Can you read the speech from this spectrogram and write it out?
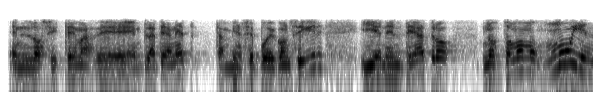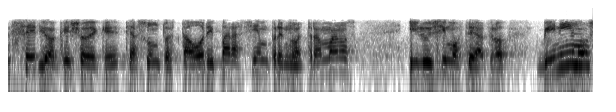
en los sistemas de en PlateaNet también se puede conseguir. Y en el teatro nos tomamos muy en serio aquello de que este asunto está ahora y para siempre en nuestras manos y lo hicimos teatro. Vinimos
